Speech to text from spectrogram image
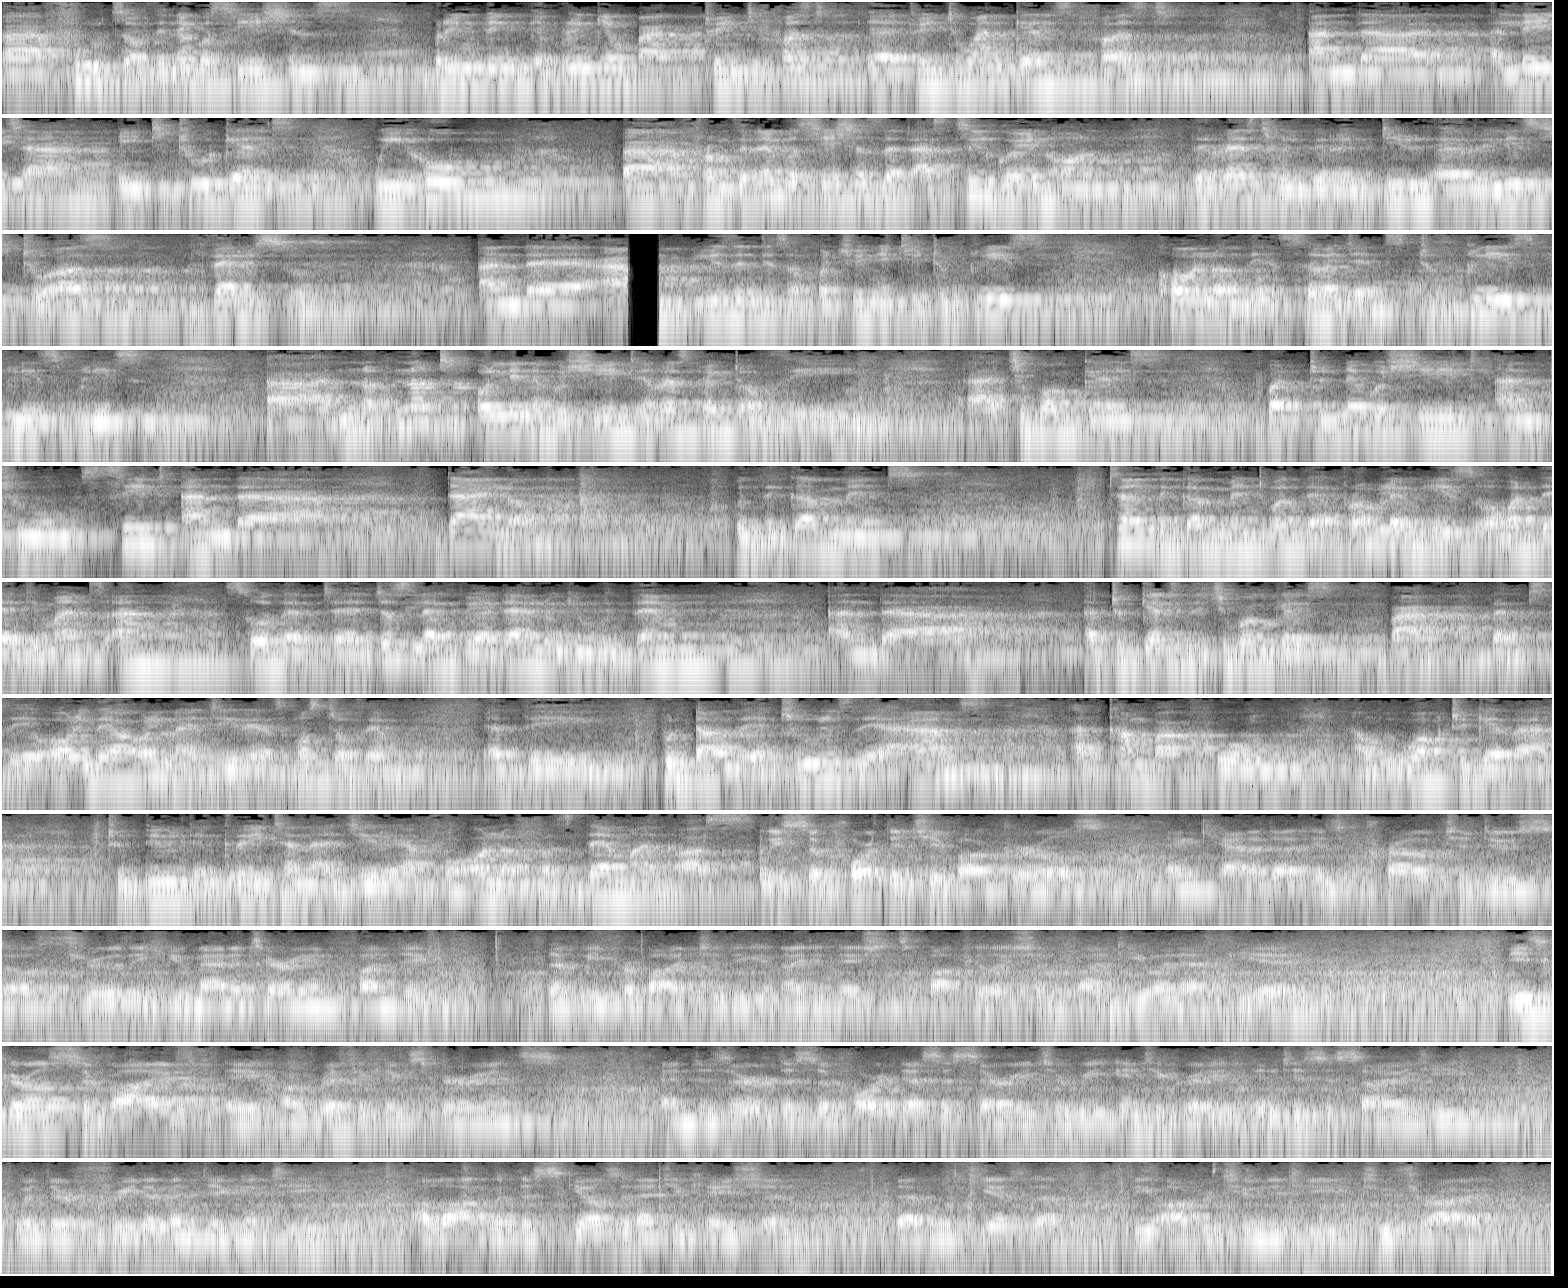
uh, fruits of the negotiations, bringing, bringing back 21st, uh, 21 girls first, and uh, later 82 girls. We hope uh, from the negotiations that are still going on, the rest will be re uh, released to us very soon. And uh, using this opportunity to please call on the insurgents to please, please, please uh, not, not only negotiate in respect of the uh, Chibok girls, but to negotiate and to sit and uh, dialogue with the government, tell the government what their problem is or what their demands are, so that uh, just like we are dialoguing with them and uh, to get the Chibok girls back, that they all they are all Nigerians, most of them, that they put down their tools, their arms, and come back home and we work together to build a greater Nigeria for all of us, them and us. We support the Chibok girls, and Canada is proud to do so through the humanitarian funding that we provide to the United Nations Population Fund, UNFPA. These girls survived a horrific experience and deserve the support necessary to reintegrate into society with their freedom and dignity, along with the skills and education that will give them the opportunity to thrive.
